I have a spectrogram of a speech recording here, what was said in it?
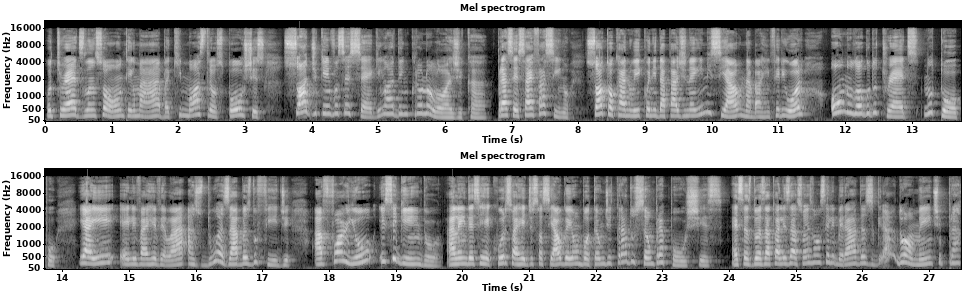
O Threads lançou ontem uma aba que mostra os posts só de quem você segue em ordem cronológica. Para acessar é facinho, só tocar no ícone da página inicial na barra inferior ou no logo do Threads no topo. E aí ele vai revelar as duas abas do feed, a For You e Seguindo. Além desse recurso, a rede social ganhou um botão de tradução para posts. Essas duas atualizações vão ser liberadas gradualmente para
